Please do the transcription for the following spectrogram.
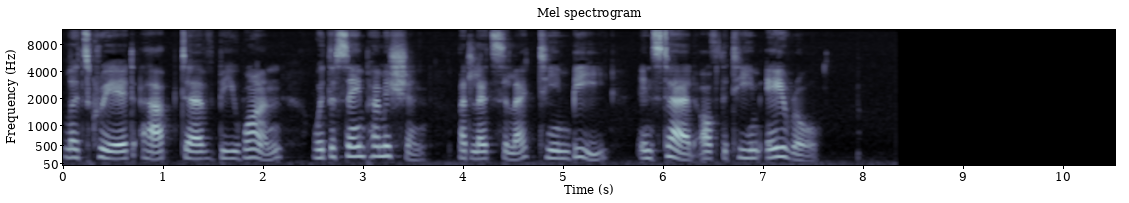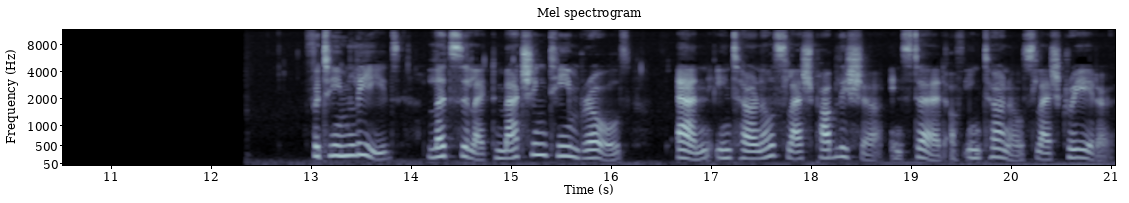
let's create app dev B1 with the same permission, but let's select Team B instead of the Team A role. For team leads, let's select matching team roles and internal slash publisher instead of internal slash creator.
